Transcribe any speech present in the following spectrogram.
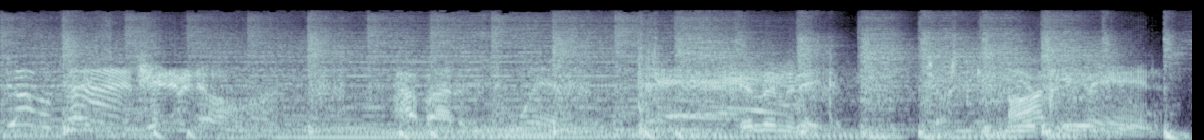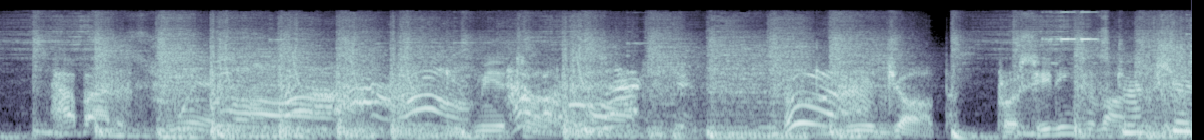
Action? Double time! Get it on! How about a swim? Eliminate him. Just give me a On clear your view. man. How about a swim? Oh, oh, oh. Give me a How about target. Give me a job. Proceeding to Vault. Structure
